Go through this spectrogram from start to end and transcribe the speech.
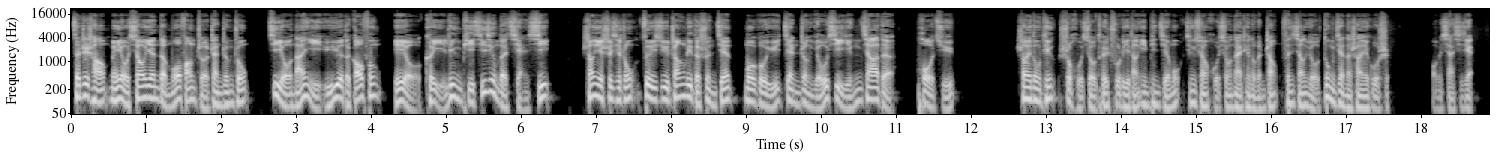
在这场没有硝烟的模仿者战争中，既有难以逾越的高峰，也有可以另辟蹊径的浅溪。商业世界中最具张力的瞬间，莫过于见证游戏赢家的破局。商业洞听是虎嗅推出的一档音频节目，精选虎嗅耐听的文章，分享有洞见的商业故事。我们下期见。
